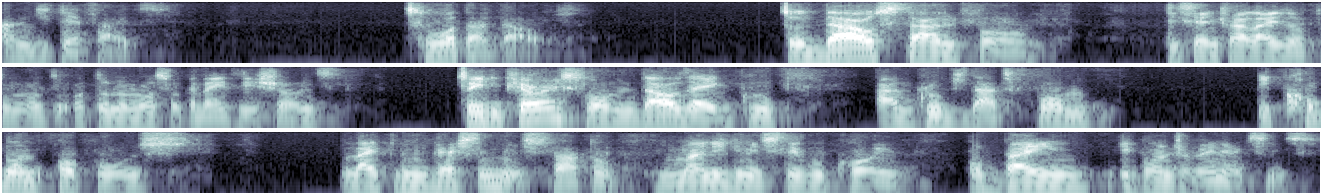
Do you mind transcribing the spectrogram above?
and the DeFi's. So what are DAOs? So DAOs stand for decentralized autonomous organizations. So in the purest form, DAOs are a group are groups that form a common purpose, like investing in a startup, managing a stable coin, or buying a bunch of NFTs.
